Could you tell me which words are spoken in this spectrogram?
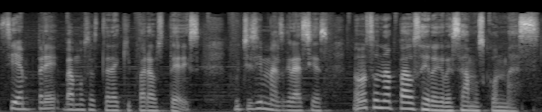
siempre vamos a estar aquí para ustedes. Muchísimas gracias. Vamos a una pausa y regresamos con más.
